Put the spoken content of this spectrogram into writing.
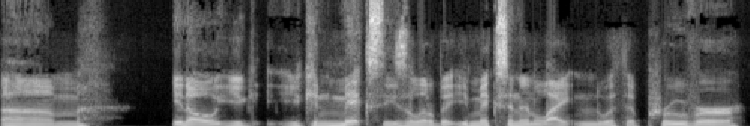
um you know, you you can mix these a little bit. You mix an enlightened with a prover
